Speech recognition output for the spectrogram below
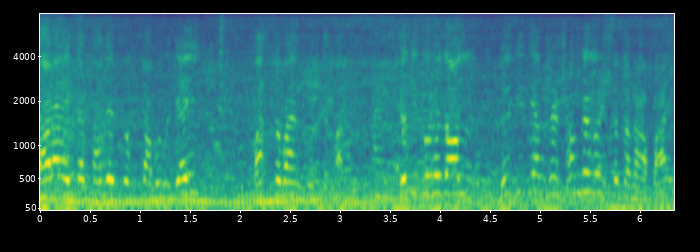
তারা এটা তাদের প্রস্তাব অনুযায়ী বাস্তবায়ন করতে পারে যদি কোনো দল দুই তৃতীয়াংশ সংখ্যাগরিষ্ঠতা না পায়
